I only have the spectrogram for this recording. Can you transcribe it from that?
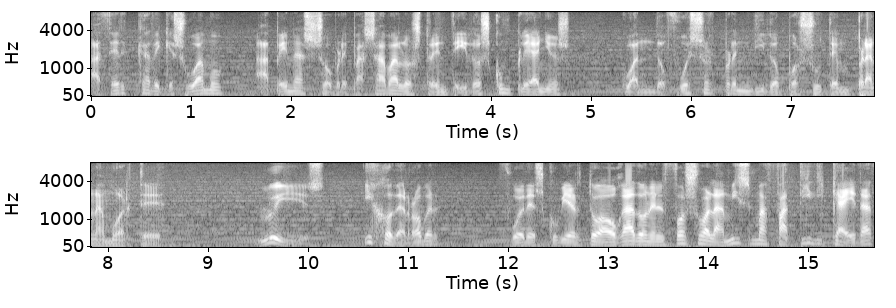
acerca de que su amo apenas sobrepasaba los 32 cumpleaños cuando fue sorprendido por su temprana muerte. Luis, hijo de Robert, fue descubierto ahogado en el foso a la misma fatídica edad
